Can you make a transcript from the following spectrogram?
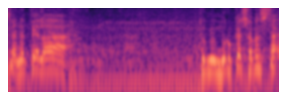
जनतेला तुम्ही मूर्ख समजता?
